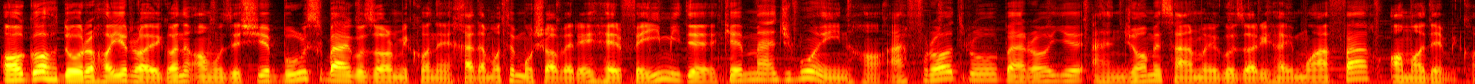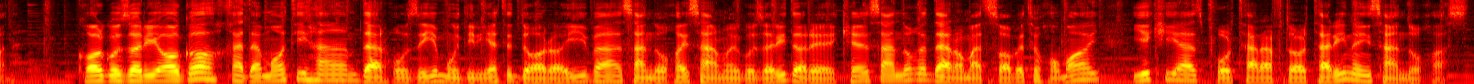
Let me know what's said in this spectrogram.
آگاه دوره های رایگان آموزشی بورس برگزار می‌کنه. خدمات مشاوره حرفه‌ای میده که مجموع اینها افراد رو برای انجام سرمایه گذاری های موفق آماده می‌کنه. کارگزاری آگاه خدماتی هم در حوزه مدیریت دارایی و صندوق های سرمایه گذاری داره که صندوق درآمد ثابت همای یکی از پرطرفدارترین این صندوق هاست.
